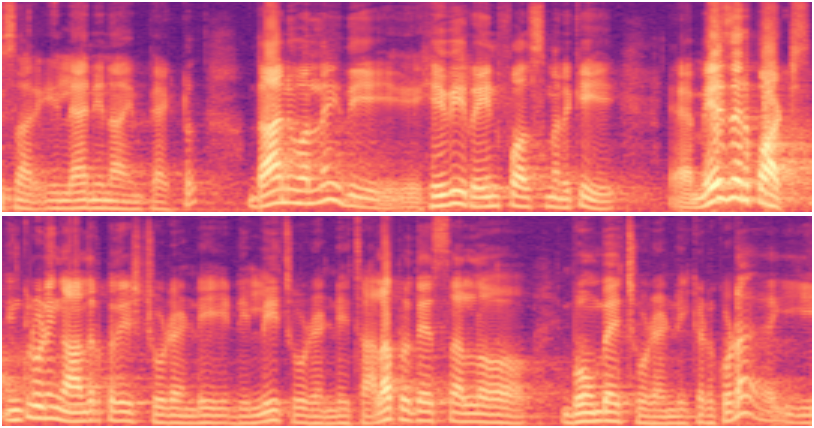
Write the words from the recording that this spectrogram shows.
ఈసారి ఈ లానినా ఇంపాక్ట్. దానివల్ల ఇది హెవీ రెయిన్ఫాల్స్ మనకి మేజర్ పార్ట్స్ ఇంక్లూడింగ్ ఆంధ్రప్రదేశ్ చూడండి ఢిల్లీ చూడండి చాలా ప్రదేశాల్లో బొంబాయి చూడండి ఇక్కడ కూడా ఈ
